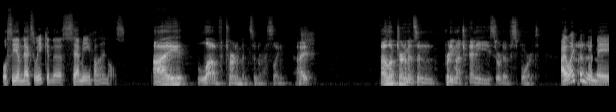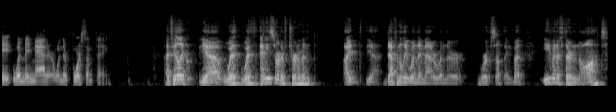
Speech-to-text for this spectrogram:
We'll see him next week in the semifinals. I love tournaments in wrestling. I I love tournaments in pretty much any sort of sport. I like them when uh, they when they matter, when they're for something. I feel like yeah, with with any sort of tournament, I yeah, definitely when they matter, when they're worth something. But even if they're not,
